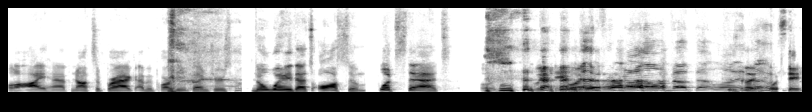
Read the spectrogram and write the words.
Well, I have, not to brag. I've been part of the Avengers. No way, that's awesome. What's that? Uh, wait, they, I don't, forgot all about that line. That They-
